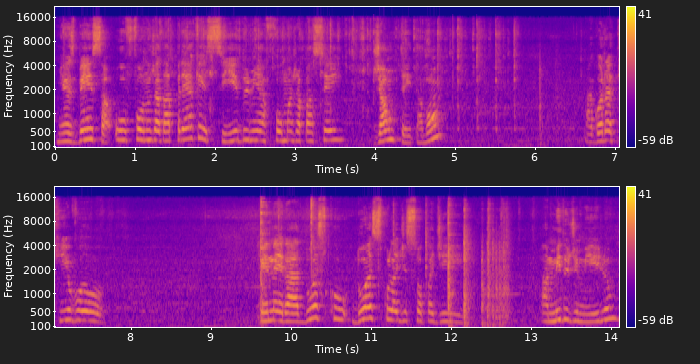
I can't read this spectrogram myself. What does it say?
Minhas bênçãos, o forno já tá pré-aquecido e minha forma já passei, já untei, tá bom? Agora aqui eu vou peneirar duas, duas colheres de sopa de amido de milho.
